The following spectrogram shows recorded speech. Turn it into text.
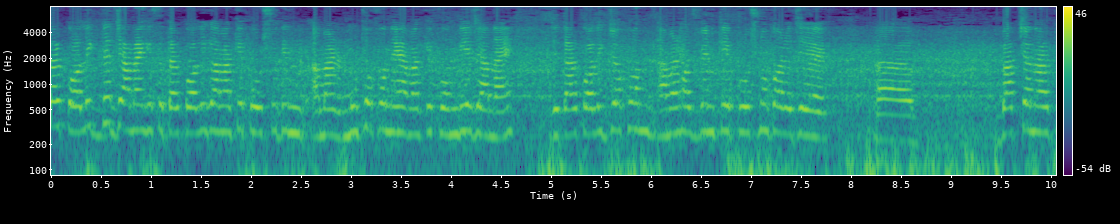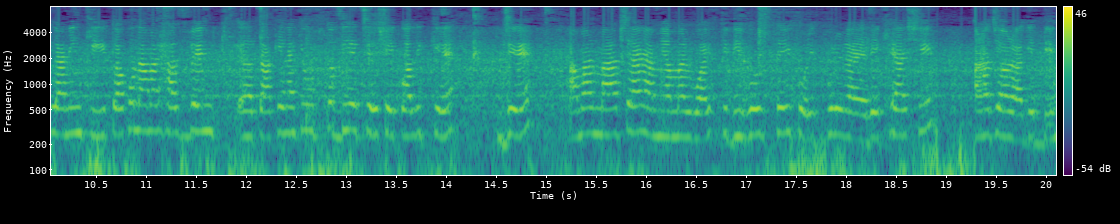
তার কলিগদের জানায় গেছে। তার কলিগ আমাকে পরশুদিন আমার মুঠো ফোনে আমাকে ফোন দিয়ে জানায় যে তার কলিগ যখন আমার হাজবেন্ডকে প্রশ্ন করে যে বাচ্চা নেওয়ার প্ল্যানিং কি, তখন আমার হাজবেন্ড তাকে নাকি উত্তর দিয়েছে সেই কলিগকে যে, আমার মা চায় আমি আমার ওয়াইফকে ডিভোর্স দিই ফরিদপুরে রেখে আসি। আনা যাওয়ার আগের দিন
